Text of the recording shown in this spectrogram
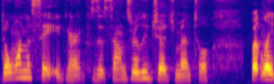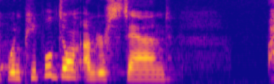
don't want to say ignorant because it sounds really judgmental, but like when people don't understand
